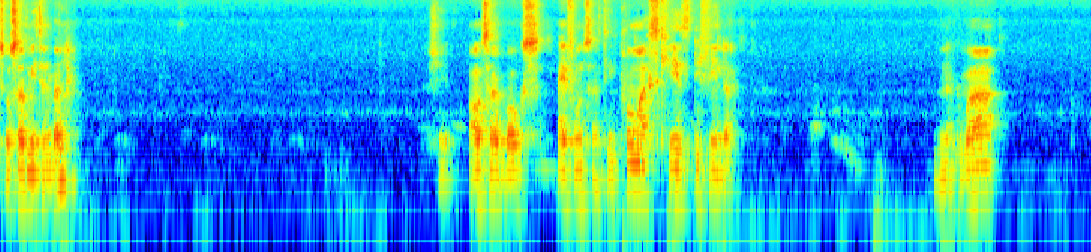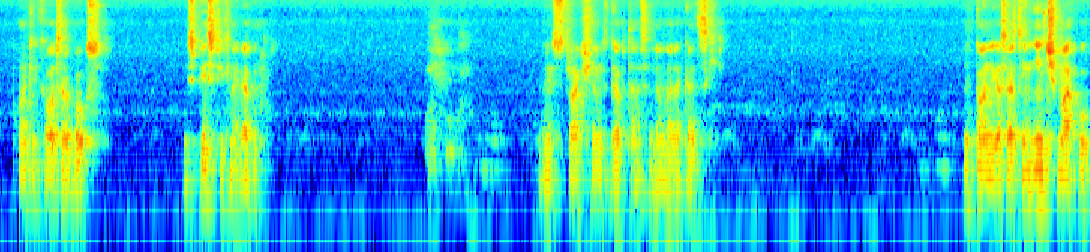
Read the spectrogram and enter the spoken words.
So submit እንበል። OtterBox iPhone 13 Pro Max case defender። ነግባ ከ OtterBox። specific ነገር ነው። instructions ገብተን ስንመለከት እስኪ ልክ አሁን እዚህ ጋር thirteen inch MacBook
